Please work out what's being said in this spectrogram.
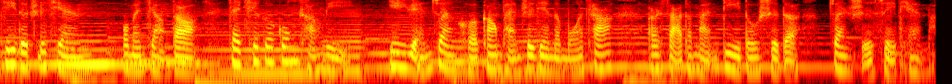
记得之前我们讲到，在切割工厂里，因圆钻和钢盘之间的摩擦而撒得满地都是的钻石碎片吗？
